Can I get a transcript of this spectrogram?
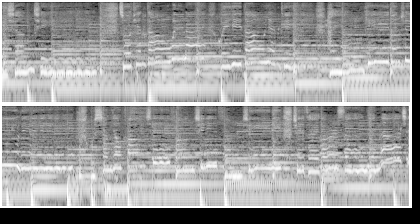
的想起。昨天到未来，回忆到眼底，还有一段距离。我想要放弃，放弃，放弃你，却再而三的拿起，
